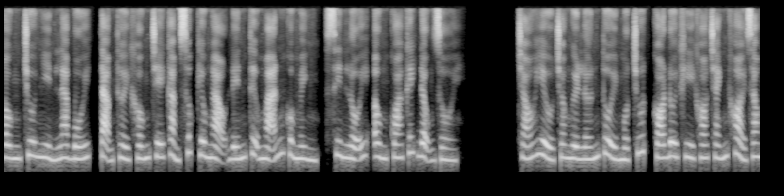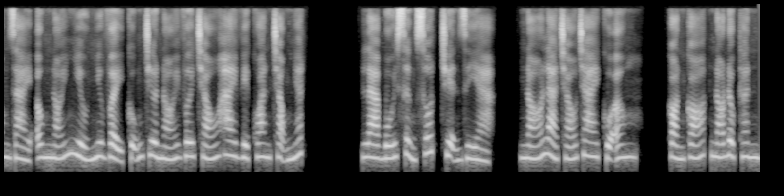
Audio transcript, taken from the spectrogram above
Ông Chu nhìn la bối, tạm thời khống chế cảm xúc kiêu ngạo đến tự mãn của mình, xin lỗi, ông quá kích động rồi. Cháu hiểu cho người lớn tuổi một chút có đôi khi khó tránh khỏi rong dài, ông nói nhiều như vậy cũng chưa nói với cháu hai việc quan trọng nhất. La bối sừng sốt chuyện gì ạ? À? Nó là cháu trai của ông. Còn có, nó độc thân,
